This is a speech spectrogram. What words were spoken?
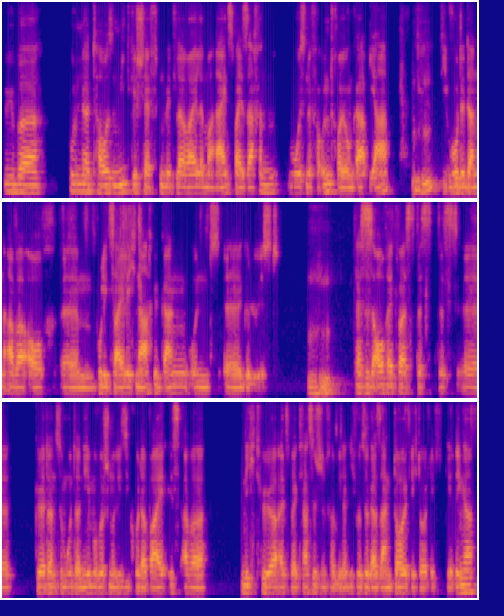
über 100.000 Mietgeschäften mittlerweile mal ein, zwei Sachen, wo es eine Veruntreuung gab, ja. Mhm. Die wurde dann aber auch ähm, polizeilich nachgegangen und äh, gelöst. Mhm. Das ist auch etwas, das, das äh, gehört dann zum unternehmerischen Risiko dabei, ist aber nicht höher als bei klassischen Vermietern. Ich würde sogar sagen, deutlich, deutlich geringer,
